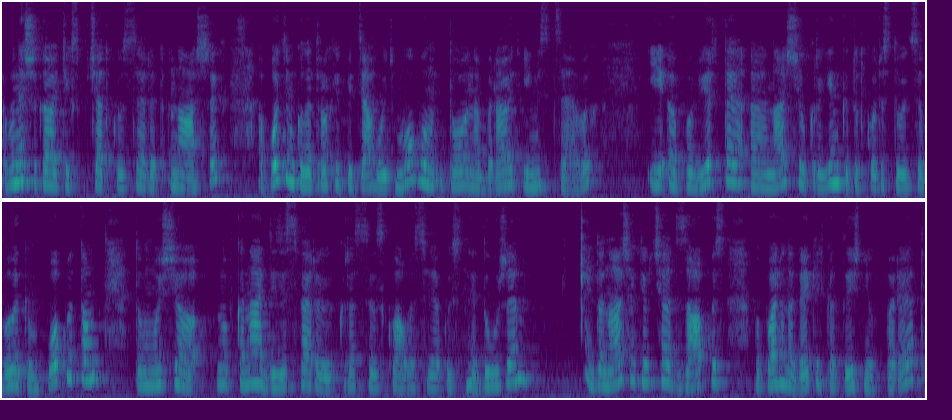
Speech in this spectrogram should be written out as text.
Вони шукають їх спочатку серед наших, а потім, коли трохи підтягують мову, то набирають і місцевих. І е, повірте, е, наші українки тут користуються великим попитом, тому що ну, в Канаді зі сферою краси склалося якось не дуже. І до наших дівчат запис буквально на декілька тижнів вперед,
